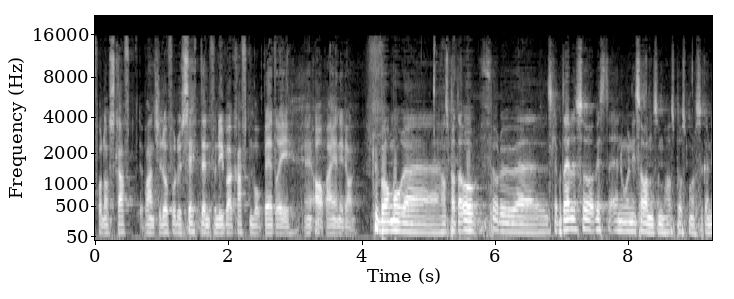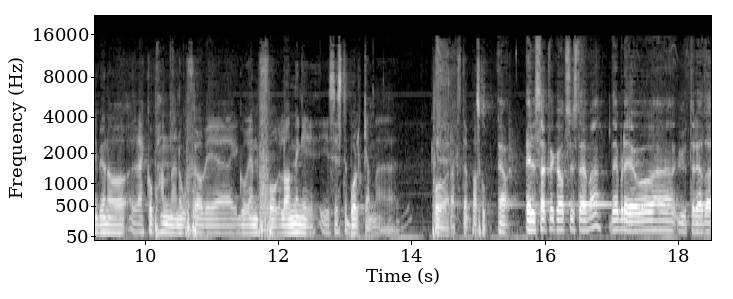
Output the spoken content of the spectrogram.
for norsk kraftbransje. Da får du sett den fornybare kraften vår bedre i eh, arbeid enn i dag. Barmor, eh, Hans Petter, og Før du eh, slipper til, så hvis det er noen i salen som har spørsmål, så kan de begynne å rekke opp hendene nå før vi eh, går inn for landing i, i siste bolken. Eh, på dette. Vær så god. Ja, Elsertifikatsystemet det ble jo uh, utreda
